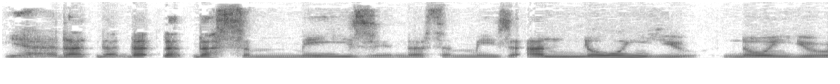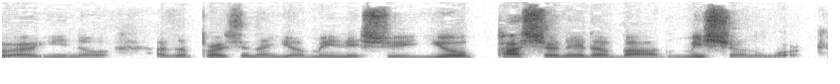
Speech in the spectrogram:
Yeah, that, that, that, that that's amazing. That's amazing. And knowing you, knowing you, uh, you know, as a person in your ministry, you're passionate about mission work.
